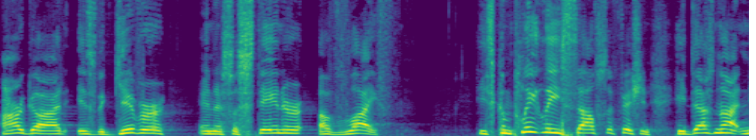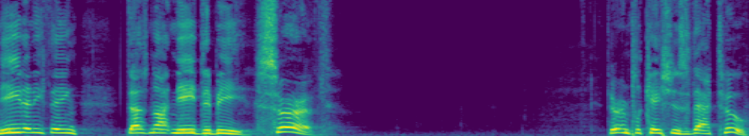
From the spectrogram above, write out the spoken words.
Our God is the giver and the sustainer of life. He's completely self sufficient. He does not need anything, does not need to be served. There are implications of that too.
